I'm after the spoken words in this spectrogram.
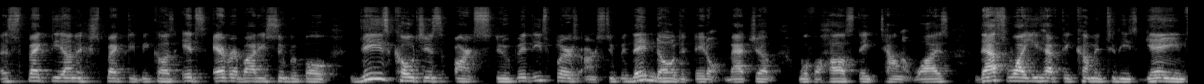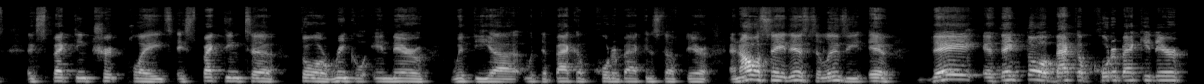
expect the unexpected because it's everybody's Super Bowl. These coaches aren't stupid. These players aren't stupid. They know that they don't match up with Ohio State talent wise. That's why you have to come into these games expecting trick plays, expecting to throw a wrinkle in there with the uh with the backup quarterback and stuff there. And I will say this to Lindsay: if they if they throw a backup quarterback in there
